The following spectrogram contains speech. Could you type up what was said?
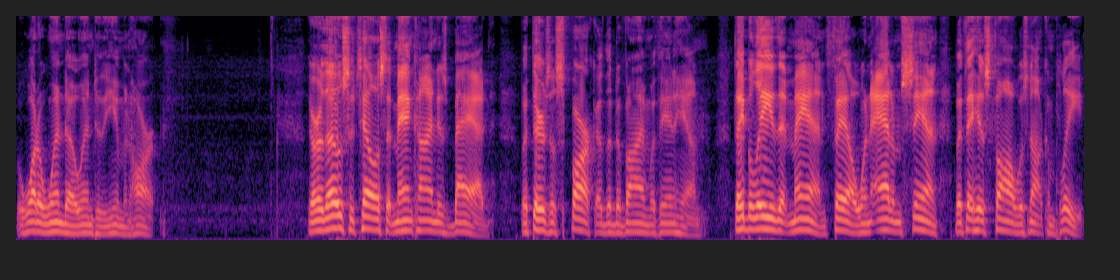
But what a window into the human heart. There are those who tell us that mankind is bad, but there's a spark of the divine within him. They believe that man fell when Adam sinned, but that his fall was not complete.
